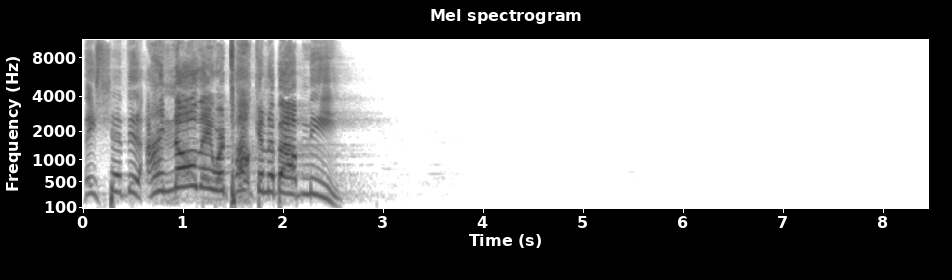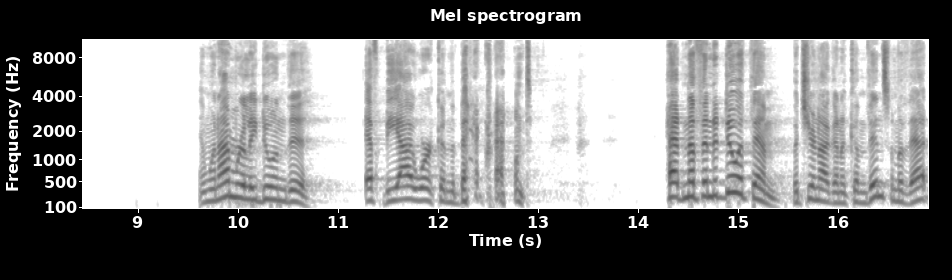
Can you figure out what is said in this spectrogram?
They said that I know they were talking about me. And when I'm really doing the FBI work in the background, had nothing to do with them. But you're not going to convince them of that.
